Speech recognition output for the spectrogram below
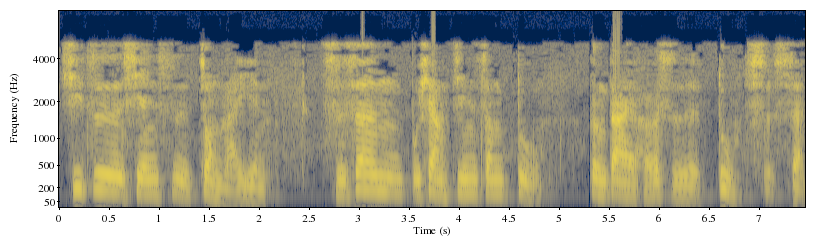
须知先世种来因。此生不向今生度。”更待何时度此生？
